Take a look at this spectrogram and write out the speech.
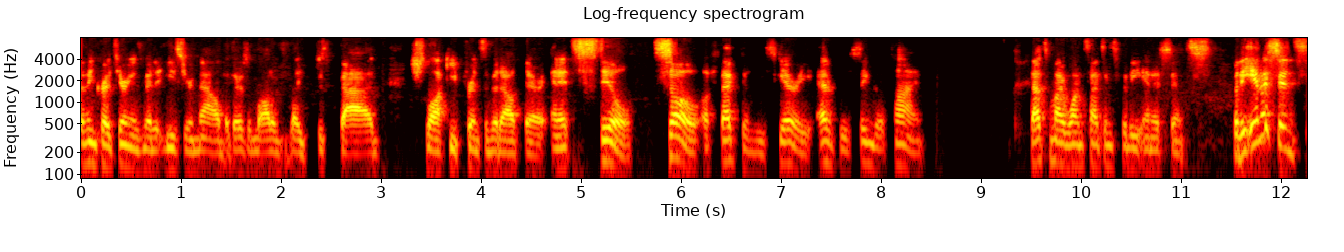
I think Criterion's made it easier now, but there's a lot of like just bad schlocky prints of it out there, and it's still so effectively scary every single time. That's my one sentence for the innocence. But the innocence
